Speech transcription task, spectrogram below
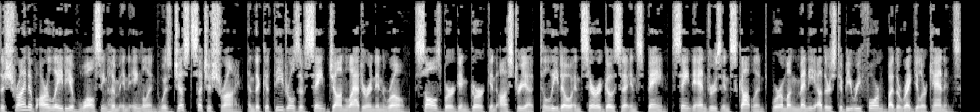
The Shrine of Our Lady of Walsingham in England was just such a shrine, and the cathedrals of St. John Lateran in Rome, Salzburg and Gurk in Austria, Toledo and Saragossa in Spain, St. Andrews in Scotland, were among many others to be reformed by the regular canons.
